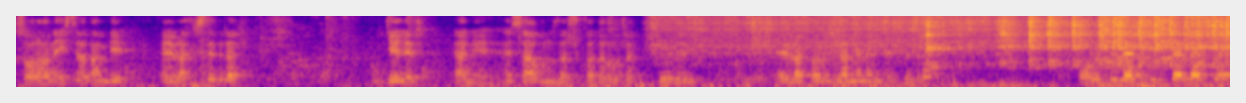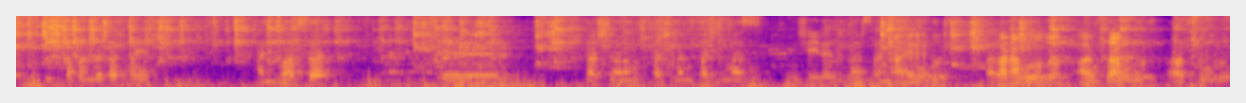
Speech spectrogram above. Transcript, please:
Sonradan ekstradan bir evrak istediler. Gelir yani hesabınızda şu kadar olacak böyle evrakları düzenlemenizi istediler. Onu sizden isterlerse hiç kafanıza takmayın. Hani varsa eee taşınan, taşınan, taşınmaz şeyleriniz varsa hani Aynen. ev olur, Araba olur, arsa. motor olur, arsa olur.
